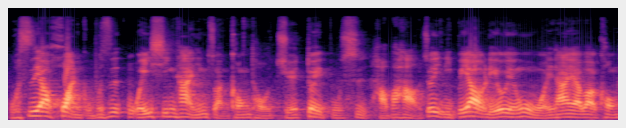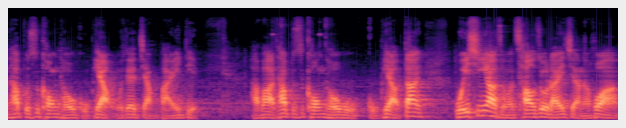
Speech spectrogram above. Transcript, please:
我是要换股，不是维新它已经转空头，绝对不是，好不好？所以你不要留言问我它要不要空，它不是空头股票，我再讲白一点，好不好？它不是空头股股票，但维新要怎么操作来讲的话。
